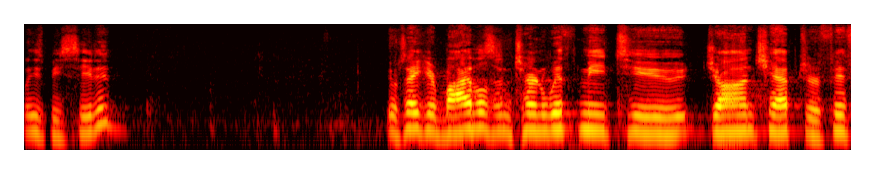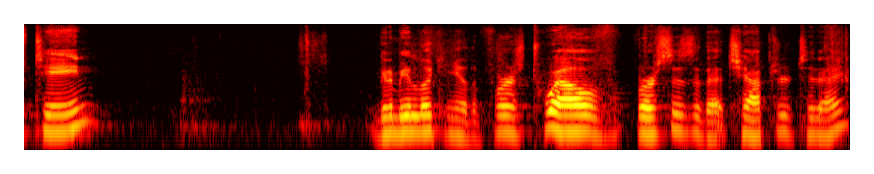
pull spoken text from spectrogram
Please be seated. You'll take your Bibles and turn with me to John chapter 15. I'm going to be looking at the first 12 verses of that chapter today.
